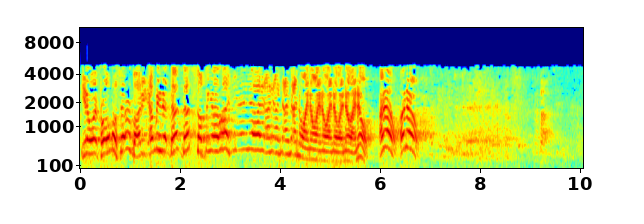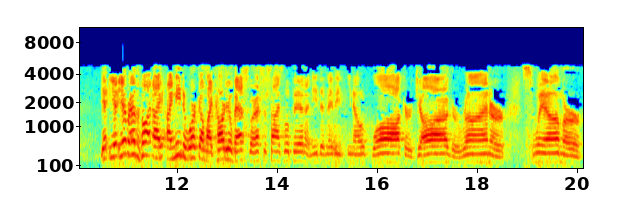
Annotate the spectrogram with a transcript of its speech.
You know what? For almost everybody, I mean that, that that's something I like. Yeah, yeah, I, I, I know, I know, I know, I know, I know, I know, I know, I know. You, you, you ever had the thought, I, I need to work on my cardiovascular exercise a little bit. I need to maybe, you know, walk or jog or run or swim or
